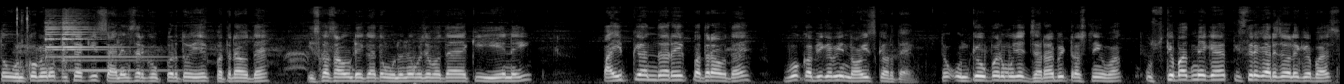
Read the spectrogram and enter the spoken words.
तो उनको मैंने पूछा कि साइलेंसर के ऊपर तो एक पतरा होता है, इसका साउंड एक है तो उन्होंने मुझे बताया कि ये नहीं पाइप के अंदर एक पतरा होता है, वो कभी कभी नॉइज़ करता है। तो उनके ऊपर मुझे ज़रा भी ट्रस्ट नहीं हुआ। उसके बाद मैं गया तीसरे गैरेज वाले के पास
